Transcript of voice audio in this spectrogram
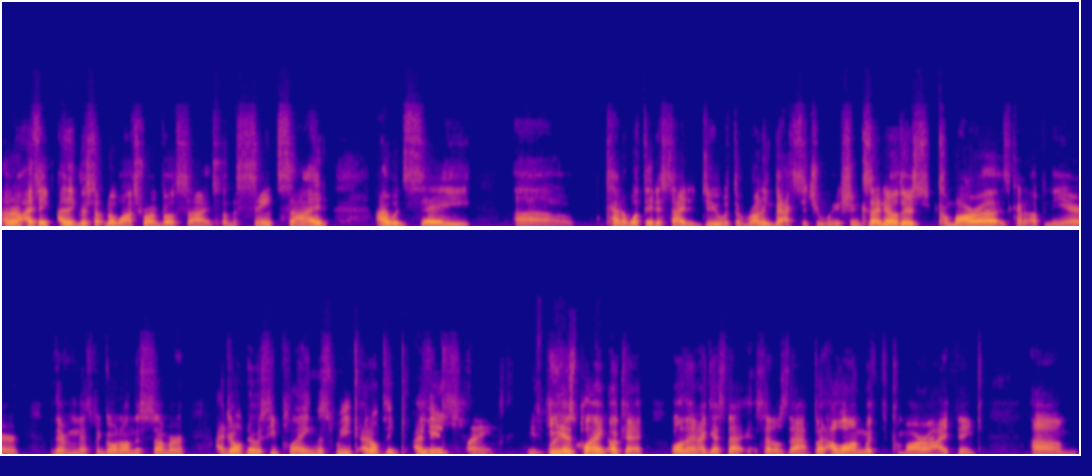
I don't know. I think I think there's something to watch for on both sides. On the Saints side, I would say uh, kind of what they decide to do with the running back situation because I know there's Kamara is kind of up in the air with everything that's been going on this summer. I don't know. Is he playing this week? I don't think. I he think is playing. He's playing. He is playing. Okay. Well, then I guess that settles that. But along with Kamara, I think um,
